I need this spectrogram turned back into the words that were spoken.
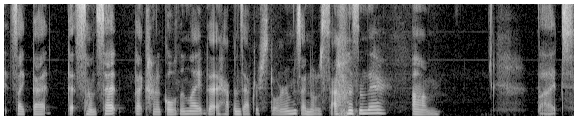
it's like that that sunset, that kind of golden light that happens after storms. I noticed that was in there. Um, but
